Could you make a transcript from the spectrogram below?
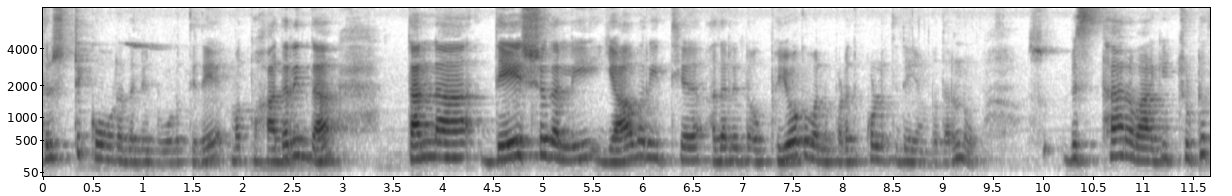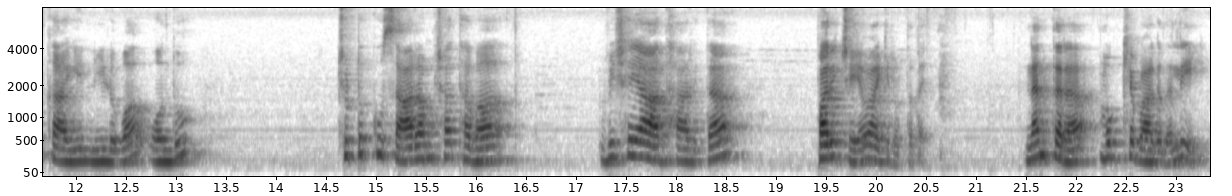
ದೃಷ್ಟಿಕೋನದಲ್ಲಿ ನೋಡುತ್ತಿದೆ ಮತ್ತು ಅದರಿಂದ ತನ್ನ ದೇಶದಲ್ಲಿ ಯಾವ ರೀತಿಯ ಅದರಿಂದ ಉಪಯೋಗವನ್ನು ಪಡೆದುಕೊಳ್ಳುತ್ತಿದೆ ಎಂಬುದನ್ನು ವಿಸ್ತಾರವಾಗಿ ಚುಟುಕಾಗಿ ನೀಡುವ ಒಂದು ಚುಟುಕು ಸಾರಾಂಶ ಅಥವಾ ವಿಷಯ ಆಧಾರಿತ ಪರಿಚಯವಾಗಿರುತ್ತದೆ. ನಂತರ ಮುಖ್ಯ ಭಾಗದಲ್ಲಿ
